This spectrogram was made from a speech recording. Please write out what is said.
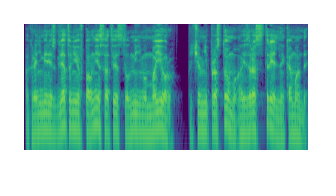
По крайней мере, взгляд у нее вполне соответствовал минимум майору, причем не простому, а из расстрельной команды.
